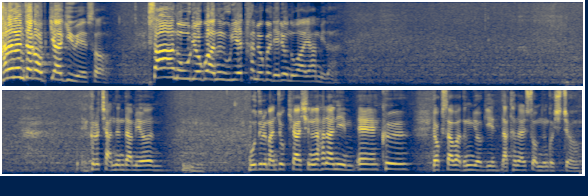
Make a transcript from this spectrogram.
가난한 자가 없게 하기 위해서 쌓아놓으려고 하는 우리의 탐욕을 내려놓아야 합니다. 그렇지 않는다면 음, 모두를 만족해 하시는 하나님의 그 역사와 능력이 나타날 수 없는 것이죠.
